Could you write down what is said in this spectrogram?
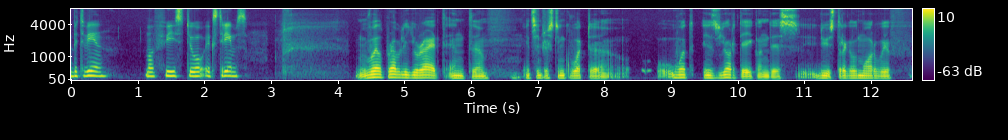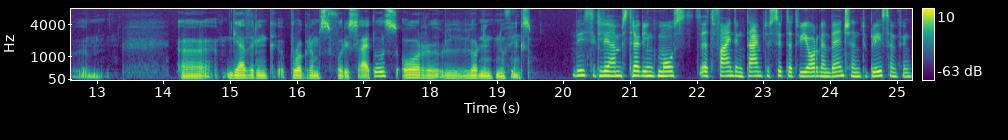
between of these two extremes. Well, probably you're right, and um it's interesting. What uh, what is your take on this? Do you struggle more with um, uh, gathering programs for recitals or learning new things? Basically, I'm struggling most at finding time to sit at the organ bench and to play something,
